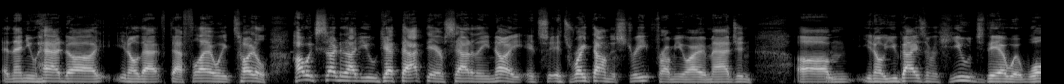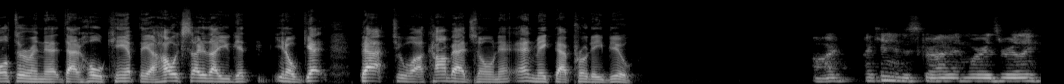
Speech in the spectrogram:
and then you had uh, you know that that flyweight title. How excited are you get back there Saturday night? It's it's right down the street from you, I imagine. Um, you know, you guys are huge there with Walter and that, that whole camp there. How excited are you get you know get back to uh, Combat Zone and, and make that pro debut? I I can't even describe it in words, really.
